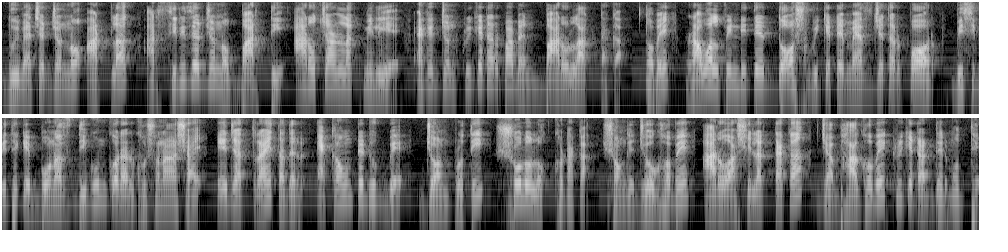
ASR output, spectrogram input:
দুই ম্যাচের জন্য আট লাখ আর সিরিজের জন্য বাড়তি আরও চার লাখ মিলিয়ে এক একজন ক্রিকেটার পাবেন বারো লাখ টাকা। তবে রাওয়ালপিন্ডিতে দশ উইকেটে ম্যাচ জেতার পর বিসিবি থেকে বোনাস দ্বিগুণ করার ঘোষণা আসায় এ যাত্রায় তাদের অ্যাকাউন্টে ঢুকবে জন প্রতি ষোলো লক্ষ টাকা। সঙ্গে যোগ হবে আরও আশি লাখ টাকা যা ভাগ হবে ক্রিকেটারদের মধ্যে।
